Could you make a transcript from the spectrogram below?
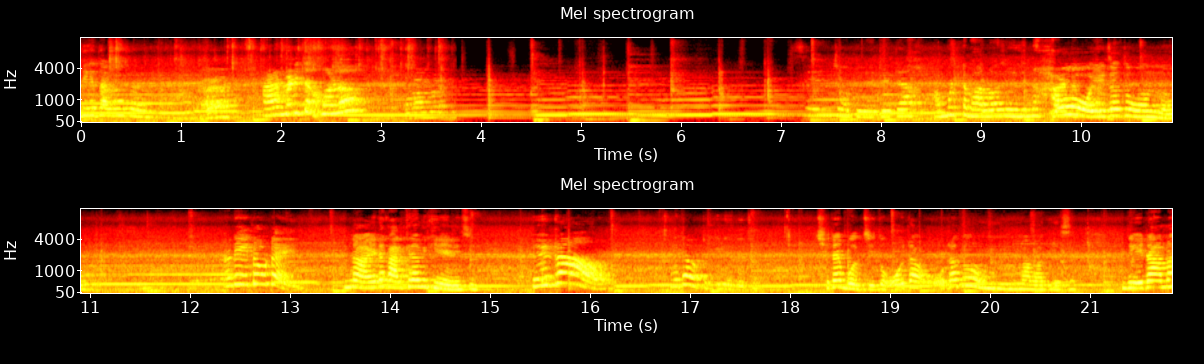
দিকে তাকাও করে আলমারিটা খোলো। চকলেট এটা আমারটা ভালো আছে ওই জন্য ও এটা তো অন্য। আরে এটা ওটাই? না এটা কালকে আমি কিনে এনেছি। এটাও? কিনে সেটাই বলছি তো ওটা ওটা তো মামা দিয়েছে। কিন্তু এটা আমরা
